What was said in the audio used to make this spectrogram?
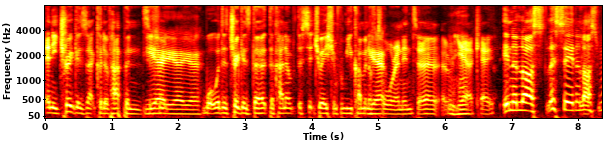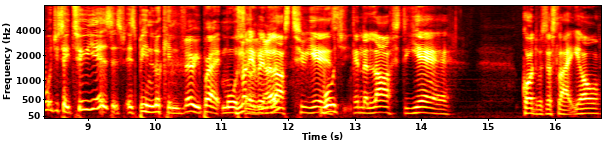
any triggers that could have happened? yeah, feel- yeah, yeah. What were the triggers? The the kind of the situation from you coming off Yeah. tour and into uh, Mhm. yeah, okay. In the last, let's say in the last, what would you say, two years? It's it's been looking very bright. More so Not so, even in no? the last two years. You- In the last year, God was just like, yo,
